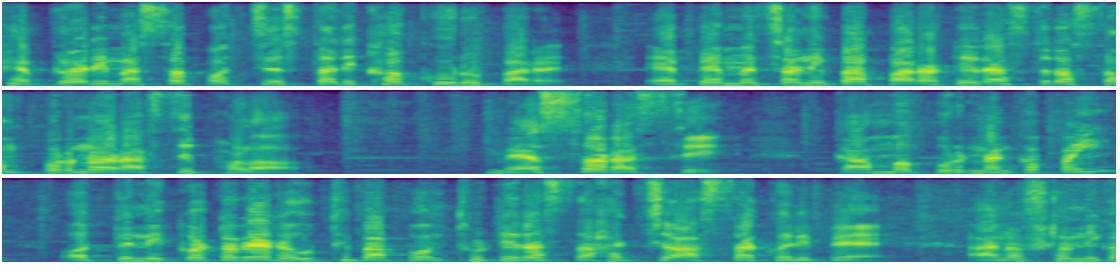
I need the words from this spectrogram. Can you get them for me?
ଫେବୃଆରୀ ମାସ ପଚିଶ ତାରିଖ ଗୁରୁବାର ଏବେ ଆମେ ଜାଣିବା ବାରଟି ରାଶିର ସମ୍ପୂର୍ଣ୍ଣ ରାଶିଫଳ। ମେଷ ରାଶି କାମ ପୂର୍ଣ୍ଣାଙ୍କ ପାଇଁ ଅତି ନିକଟରେ ରହୁଥିବା ବନ୍ଧୁଟିର ସାହାଯ୍ୟ ଆଶା କରିବେ। ଆନୁଷ୍ଠାନିକ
